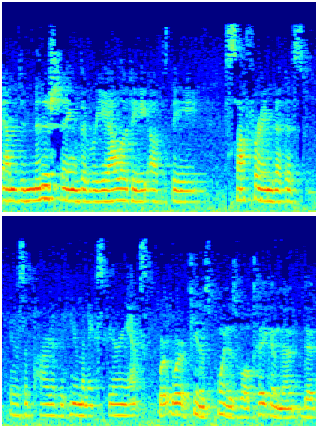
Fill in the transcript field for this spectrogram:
and diminishing the reality of the suffering that is is a part of the human experience. Where, where Tina's point is well taken that, that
